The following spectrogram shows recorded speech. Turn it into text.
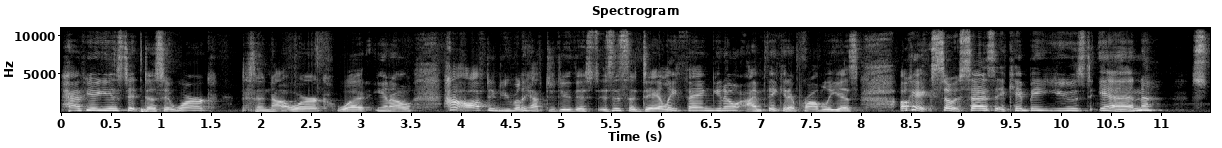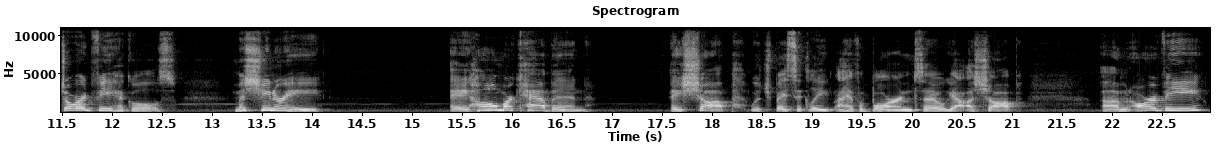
Have you used it? Does it work? Does it not work? What, you know, how often do you really have to do this? Is this a daily thing? You know, I'm thinking it probably is. Okay, so it says it can be used in stored vehicles, machinery, a home or cabin, a shop, which basically I have a barn, so yeah, a shop, um, an RV,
